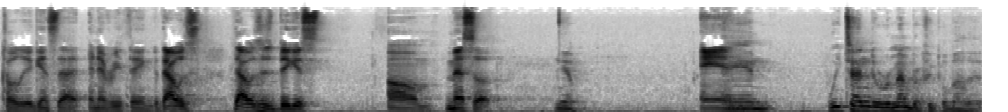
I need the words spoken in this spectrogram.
totally against that and everything but that was that was his biggest um mess up. Yeah. and, And we tend to remember people by that.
